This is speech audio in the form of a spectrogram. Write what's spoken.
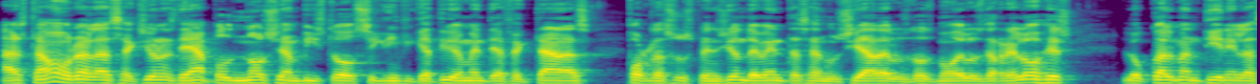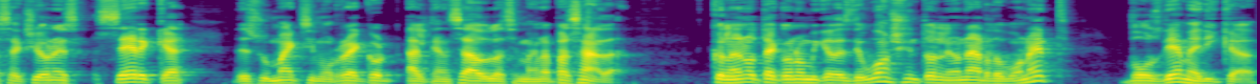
Hasta ahora las acciones de Apple no se han visto significativamente afectadas por la suspensión de ventas anunciada de los dos modelos de relojes, lo cual mantiene las acciones cerca de su máximo récord alcanzado la semana pasada. Con la nota económica desde Washington, Leonardo Bonet, Voz de América.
